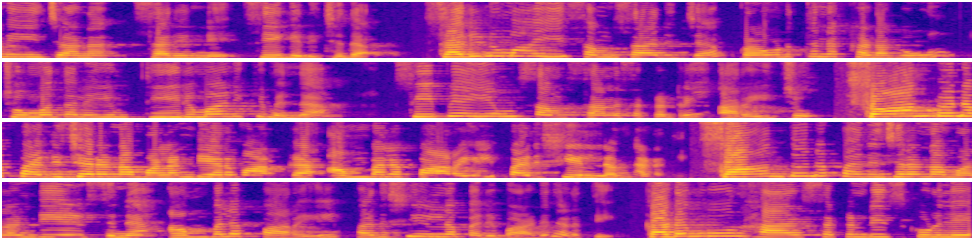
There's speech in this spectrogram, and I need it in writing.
അണിയിച്ചാണ് സരിനെ സ്വീകരിച്ചത്. സരിനുമായി സംസാരിച്ച് പ്രവർത്തന ഘടകവും ചുമതലയും തീരുമാനിക്കുമെന്ന് സി പി ഐ സംസ്ഥാന സെക്രട്ടറി അറിയിച്ചു. സാന്ത്വന പരിചരണ വളണ്ടിയർമാർക്ക് അമ്പലപ്പാറയിൽ പരിശീലനം നടത്തി. സാന്ത്വന പരിചരണ വളണ്ടിയേഴ്സിന് അമ്പലപ്പാറയിൽ പരിശീലന പരിപാടി നടത്തി. കടമ്പൂർ ഹയർ സെക്കൻഡറി സ്കൂളിലെ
